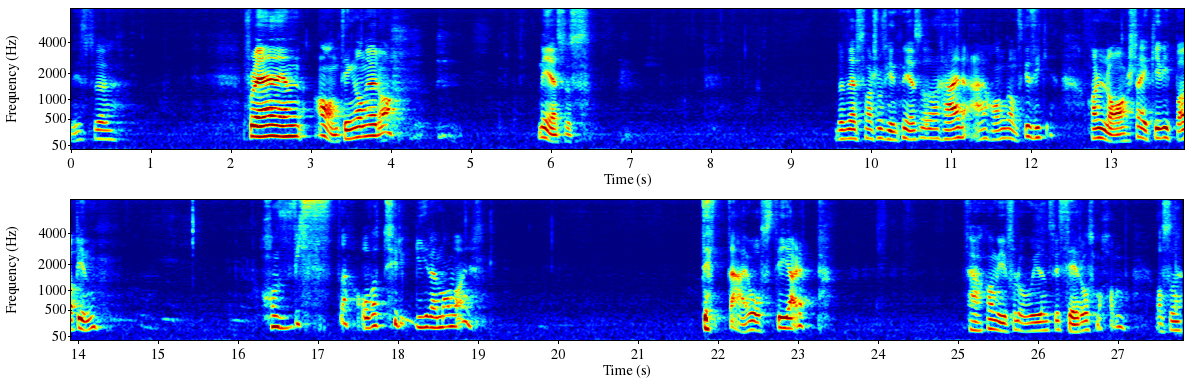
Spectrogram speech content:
Hvis du For det er en annen ting han gjør òg med Jesus. Men det som er så fint med Jesus, her er han ganske sikker. Han lar seg ikke vippe av pinnen. Han visste og var trygg i hvem han var. Dette er jo oss til hjelp. For her kan vi få lov å identifisere oss med han. Altså,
